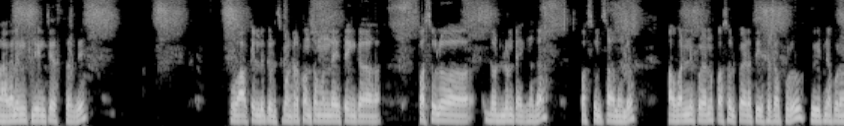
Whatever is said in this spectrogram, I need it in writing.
బాగాలని క్లీన్ చేస్తుంది. వాకిళ్ళు తుడుచుకుంటారు. కొంతమంది అయితే ఇంకా పశువుల దొడ్లు ఉంటాయి కదా పశువుల సాలలు. అవన్నీ కూడా పశువుల పేడ తీసేటప్పుడు వీటిని కూడా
